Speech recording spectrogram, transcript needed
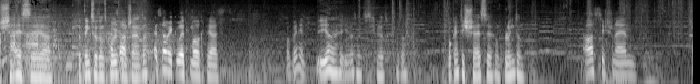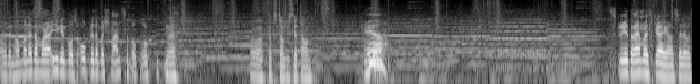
Scheiße, ja. Der. Dings hat uns geholfen Alter. anscheinend, ha? Das habe ich gut gemacht, erst. Wo bin ich? Ja, ich weiß nicht, ich bin nicht. Da. Bock eigentlich Scheiße und plündern. Ausschneiden. Alter, dann haben wir nicht einmal irgendwas ab, nicht einmal Schwanzel abbrochen. Ne. Aber Gott sei Dank ist der down. Ja. Das kriege ich dreimal das gleiche aus, oder was?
